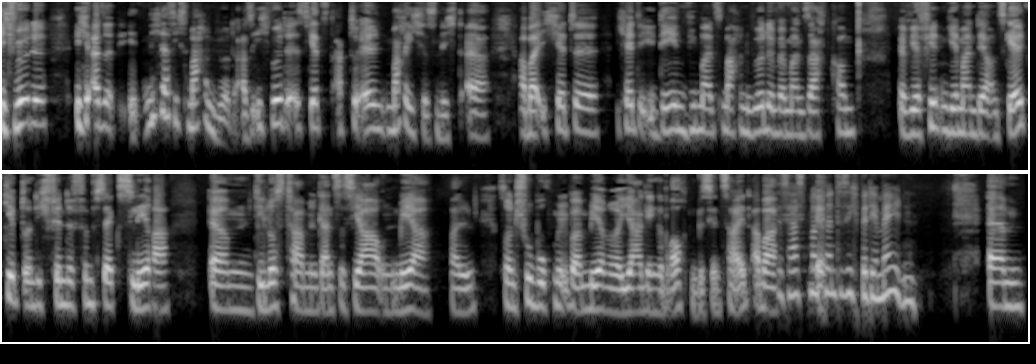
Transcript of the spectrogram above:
Ich würde, ich, also nicht, dass ich es machen würde. Also ich würde es jetzt aktuell, mache ich es nicht. Äh, aber ich hätte, ich hätte Ideen, wie man es machen würde, wenn man sagt, komm, äh, wir finden jemanden, der uns Geld gibt und ich finde fünf, sechs Lehrer, ähm, die Lust haben, ein ganzes Jahr und mehr weil so ein Schulbuch über mehrere Jahrgänge braucht ein bisschen Zeit. Aber, das heißt, man äh, könnte sich bei dir melden. Ähm,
